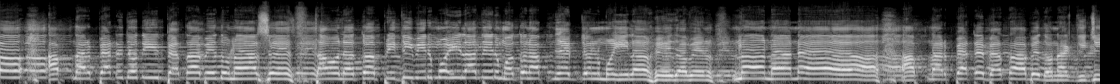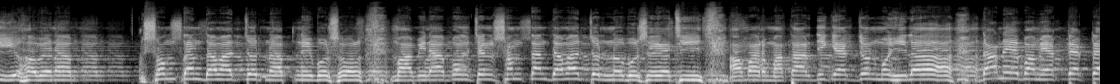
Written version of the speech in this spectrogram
গো, আপনার পেটে যদি ব্যথা বেদনা আসে, তাহলে তো পৃথিবীর মহিলাদের মতন আপনি একজন মহিলা হয়ে যাবেন। না না না, আপনার পেটে ব্যথা বেদনা কিছুই হবে না। সন্তান দেওয়ার জন্য আপনি বসুন মামিনা বলছেন, সন্তান দেওয়ার জন্য বসে গেছি আমার মাথার দিকে একজন মহিলা, ডানে বামে একটা একটা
